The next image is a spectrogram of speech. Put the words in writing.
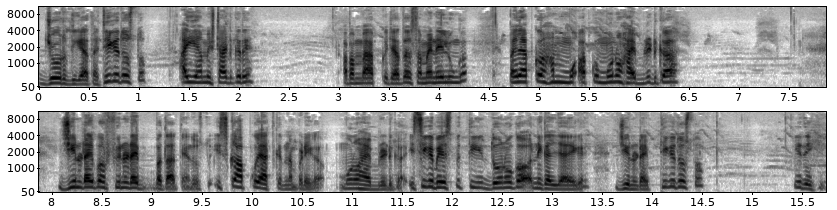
ज़ोर दिया था। ठीक है दोस्तों, आइए हम स्टार्ट करें। अब मैं आपको ज़्यादा समय नहीं लूँगा। पहले आपको हम आपको मोनोहाइब्रिड का जीनोटाइप और फिनोटाइप बताते हैं दोस्तों। इसका आपको याद करना पड़ेगा मोनोहाइब्रिड का। इसी के बेस पे दोनों का निकल जाएगा जीनोटाइप। ठीक है दोस्तों, ये देखिए।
